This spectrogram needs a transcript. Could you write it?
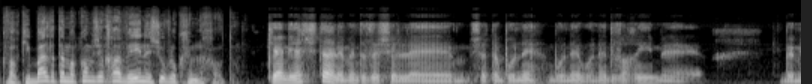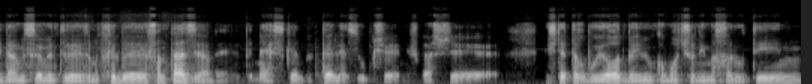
כבר קיבלת את המקום שלך והנה שוב לוקחים לך אותו. כן, יש את האלמנט הזה של אה, שאתה בונה, בונה, בונה דברים, אה, במידה מסוימת אה, זה מתחיל בפנטזיה, בנס, כן, בפלא, זוג שנפגש משתי תרבויות, באים ממקומות שונים לחלוטין,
